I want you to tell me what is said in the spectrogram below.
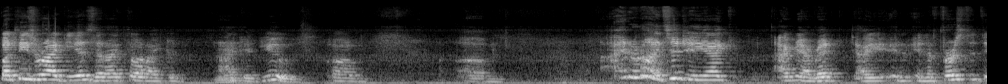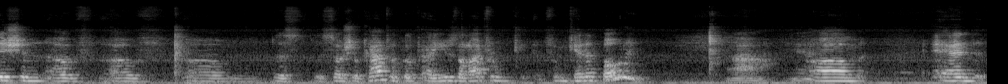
but these were ideas that I thought I could I Mm. could use. Um, um, I don't know. It's interesting. Like I mean, I read I, in, in the first edition of of um, this the social conflict book. I used a lot from from Kenneth Boulding, Ah, yeah. um, and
